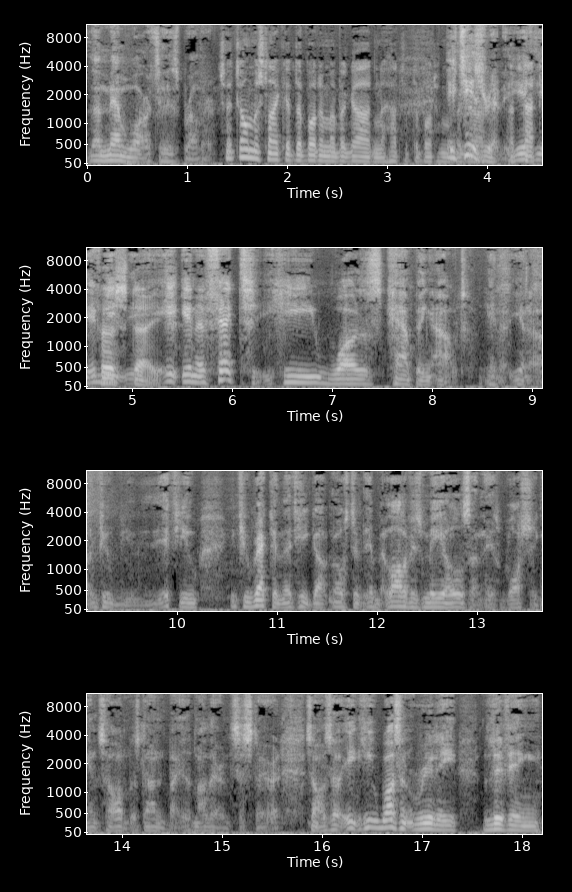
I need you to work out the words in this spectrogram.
the memoir to his brother. So it's almost like at the bottom of a garden, a hut at the bottom of It a is garden. really at that It- it- first it- stage. In effect, he was camping out. You know, you know, if you if you if you reckon that he got most of a lot of his meals and his washing and so on was done by his mother and sister and so on. So he, he wasn't really living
